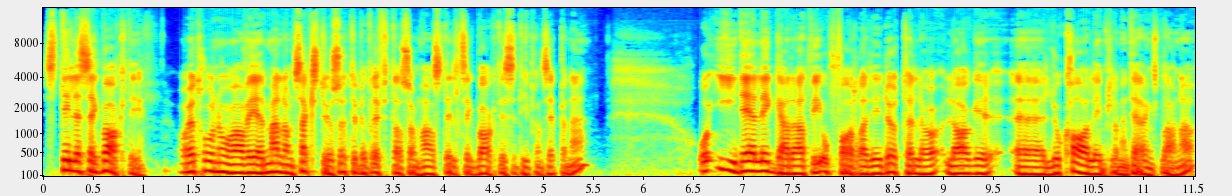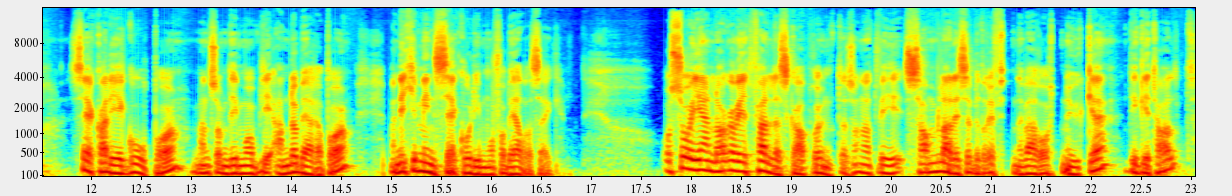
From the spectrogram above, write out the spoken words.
stille seg bak de. Og jeg tror nå har vi mellom 60 og 70 bedrifter som har stilt seg bak disse ti prinsippene. Og i det ligger det at vi oppfordrer de til å lage eh, lokale implementeringsplaner. Se hva de er gode på, men som de må bli enda bedre på. Men ikke minst se hvor de må forbedre seg. Og så igjen lager vi et fellesskap rundt det, sånn at vi samler disse bedriftene hver åttende uke digitalt.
